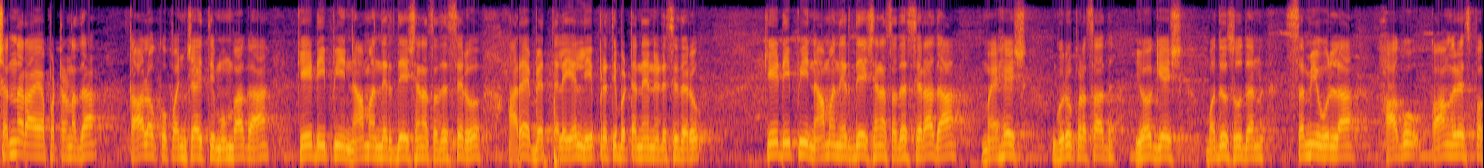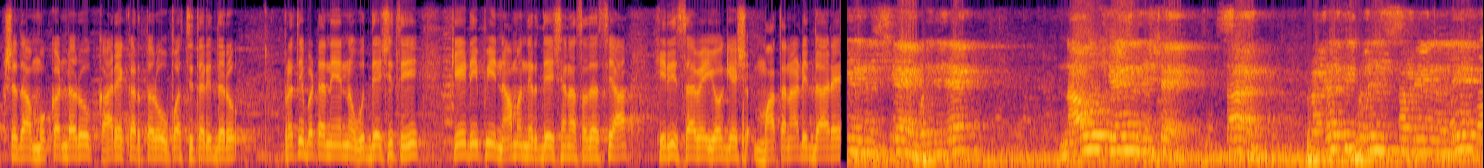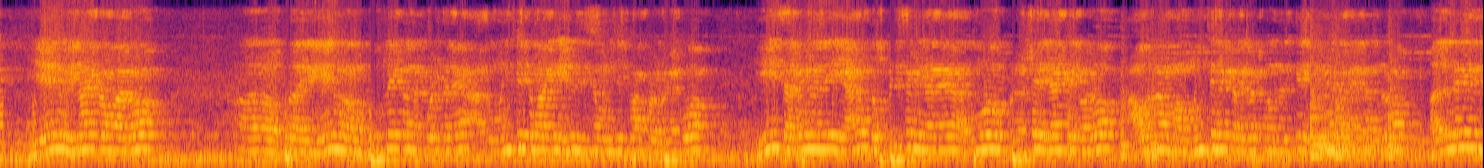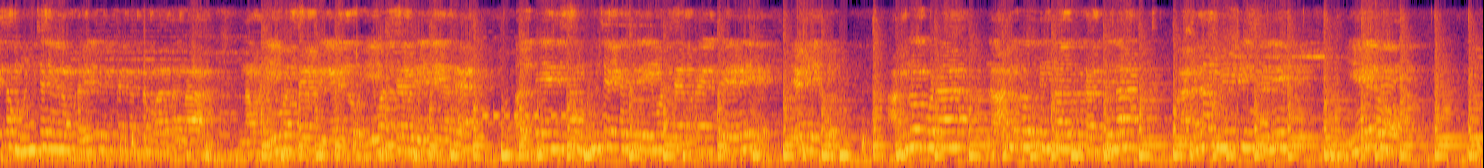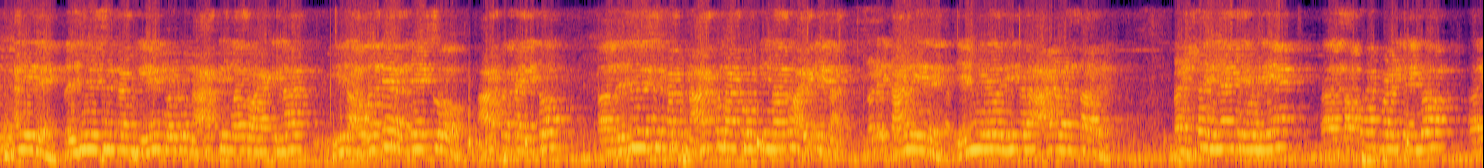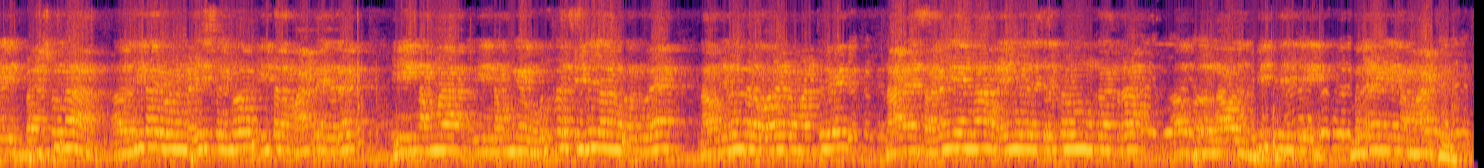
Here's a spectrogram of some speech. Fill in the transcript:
ಚನ್ನರಾಯಪಟ್ಟಣದ ತಾಲೂಕು ಪಂಚಾಯಿತಿ ಮುಂಭಾಗ ಕೆಡಿಪಿ ನಾಮನಿರ್ದೇಶನ ಸದಸ್ಯರು ಅರೆಬೆತ್ತಲೆಯಲ್ಲಿ ಪ್ರತಿಭಟನೆ ನಡೆಸಿದರು. ಕೆಡಿಪಿ ನಾಮನಿರ್ದೇಶನ ಸದಸ್ಯರಾದ ಮಹೇಶ್, ಗುರುಪ್ರಸಾದ್, ಯೋಗೇಶ್, ಮಧುಸೂದನ್, ಸಮೀವುಲ್ಲಾ ಹಾಗೂ ಕಾಂಗ್ರೆಸ್ ಪಕ್ಷದ ಮುಖಂಡರು, ಕಾರ್ಯಕರ್ತರು ಉಪಸ್ಥಿತರಿದ್ದರು. ಪ್ರತಿಭಟನೆಯನ್ನು ಉದ್ದೇಶಿಸಿ ಕೆಡಿಪಿ ನಾಮನಿರ್ದೇಶನ ಸದಸ್ಯ ಹಿರಿಸಾವೆ ಯೋಗೇಶ್ ಮಾತನಾಡಿದ್ದಾರೆ. ನಾವು ಪ್ರಗತಿ ಪರಿಷತ್ ಸಭೆಯಲ್ಲಿ ಏನು ವಿನಾಯಕವಾರು ಏನು ಬುಕ್ಲೆಟ್ ಅನ್ನು ಕೊಡ್ತಾರೆ, ಅದು ಮುಂಚಿತವಾಗಿ ಎಂಟು ದಿವಸ ಮುಂಚಿತವಾಗಿ ಕೊಡಬೇಕು. ಈ ಸಭೆಯಲ್ಲಿ ಯಾರು ತಪ್ಪಿಸ್ಕೊಂಡಿದ್ದಾರೆ, ಹದಿಮೂರು ಭ್ರಷ್ಟ ಇಲಾಖೆಗಳು ಅವ್ರನ್ನ ಮುಂಚೆನೆ ಕರಿಬೇಕು ಅನ್ನೋದಕ್ಕೆ ಹದಿನೈದು ದಿವಸ ಮುಂಚೆನೆ ನಾವು ಕರೀತಿರ್ತಕ್ಕಂಥ ಮಾತಲ್ಲ ನಮ್ಮ ಯುವ ಸಾಹೇಬರಿಗೆ ಹೇಳಿದ್ರು. ಯುವ ಸಾಹೇಬರು ಹೇಳಿದ್ದಾರೆ, ಹದಿನೈದು ದಿವಸ ಮುಂಚೆ ಕರೀರಿ ಯುವ ಸಾಹೇಬ್ರೆ ಅಂತ ಹೇಳಿ ಹೇಳಿದ್ರು. ಅಲ್ಲೂ ಕೂಡ ನಾಲ್ಕು ತಿಂಗಳು ಕರೆದಿಲ್ಲ. ಏನಿದೆ ರೆಸಲ್ಯೂಷನ್ ಕಾರ್ಡ್ ಏನ್ ಕೊಟ್ಟು ನಾಲ್ಕು ತಿಂಗಳು ಹಾಕಿಲ್ಲ. ಇದು ಅವತ್ತೇ ಅಧ್ಯಕ್ಷರು ಹಾಕ್ಬೇಕಾಗಿತ್ತು. ರೆಸಲ್ಯೂಷನ್ ಕಾರ್ಡ್ ನಾಲ್ಕು ನಾಲ್ಕು ತಿಂಗಳು ಹಾಕಿಲ್ಲ. ನೋಡಿ, ಖಾಲಿ ಇದೆ. ಹೇಳೋದು ಈ ತರ ಆಟ ಆಡ್ತಾವೆ ಭ್ರಷ್ಟ ಇಲಾಖೆಗಳಿಗೆ ಸಪೋರ್ಟ್ ಮಾಡ್ಕೊಂಡು ಈ ಭ್ರಷ್ಟನ ಅಧಿಕಾರಿಗಳನ್ನ ನಡೆಸ್ಕೊಂಡು ಈ ತರ ಮಾಡ್ತಾ ಇದ್ದಾರೆ. ಈ ನಮ್ಮ, ಈ ನಮ್ಗೆ ಉತ್ತರ ಸಿಗಲಿಲ್ಲ ಅನ್ನೋದ್ರೆ ನಾವು ನಿರಂತರ ಹೋರಾಟ ಮಾಡ್ತೀವಿ. ನಾಳೆ ಸಗಣಿಯನ್ನ ಮೈ ಮೇಲೆ ತಿಳ್ಕೊಳ್ಳೋ ಮುಖಾಂತರ ನಾವು ಬೀದಿ ಮೆರವಣಿಗೆನ ಮಾಡ್ತೀವಿ.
